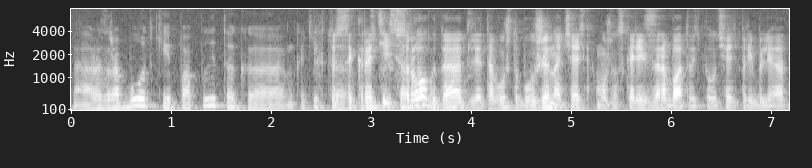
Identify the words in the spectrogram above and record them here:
а, разработки, попыток а, каких-то... То есть сократить срок, да, для того, чтобы уже начать как можно скорее зарабатывать, получать прибыли от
